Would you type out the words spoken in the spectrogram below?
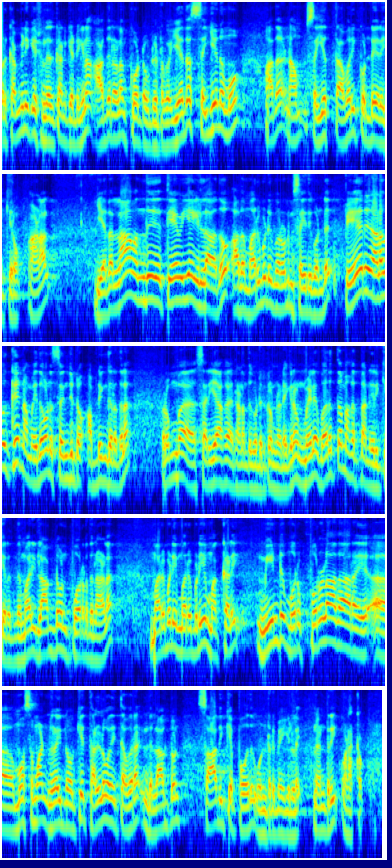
ஒரு கம்யூனிகேஷன் இருக்கான்னு கேட்டிங்கன்னா அதிலெல்லாம் கோட்டை விட்டுட்டு இருக்கோம். எதை செய்யணுமோ அதை நாம் செய்ய தவறிக்கொண்டே இருக்கிறோம். ஆனால் எதெல்லாம் வந்து தேவையே இல்லாதோ அதை மறுபடியும் மறுபடியும் செய்து கொண்டு பேரு அளவுக்கு நம்ம ஏதோ ஒன்று செஞ்சுட்டோம் அப்படிங்கிறதுல ரொம்ப சரியாக நடந்து கொண்டிருக்கோம்னு நினைக்கிறேன். உண்மையிலே வருத்தமாகத்தான் இருக்கிறது. இந்த மாதிரி லாக்டவுன் போடுறதுனால மறுபடியும் மறுபடியும் மக்களை மீண்டும் ஒரு பொருளாதார மோசமான நிலை நோக்கி தள்ளுவதை தவிர இந்த லாக்டவுன் சாதிக்கப் போவது ஒன்றுமே இல்லை. நன்றி. வணக்கம்.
